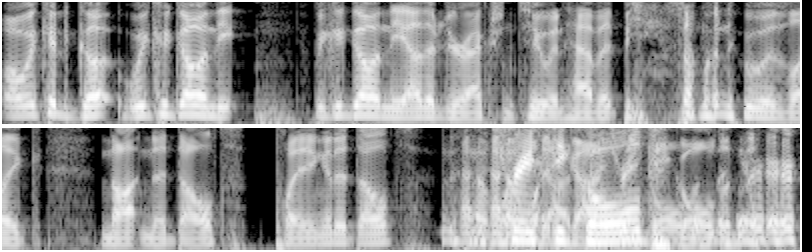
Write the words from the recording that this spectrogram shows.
Or we could go we could go in the we could go in the other direction too and have it be someone who is like not an adult playing an adult. Have, like, Tracey Gold. Tracey Gold in there.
